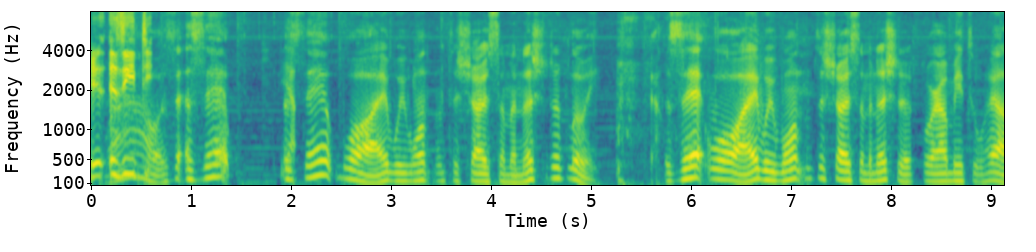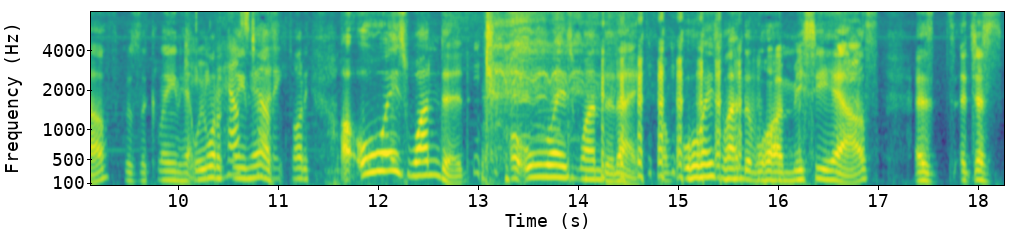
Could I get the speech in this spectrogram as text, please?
Is, is he? Wow, is that, is that, is Yep. that why we want them to show some initiative, Louis? Is that why we want them to show some initiative for our mental health? Because the clean house, we want a the house clean house, tidy. tidy. I always wondered, I always wondered, eh? I've always wondered why a messy house is it just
